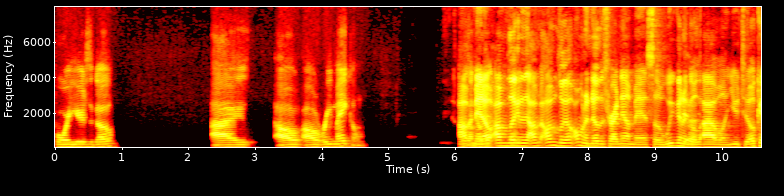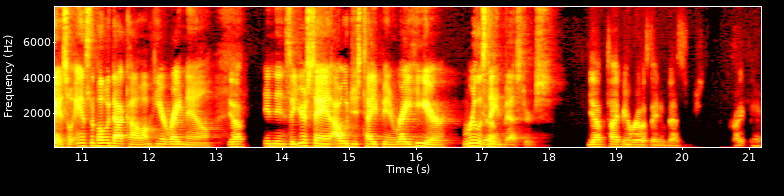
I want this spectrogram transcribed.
four years ago. I I'll I'll remake them. Uh, man, I'm looking at I'm I'm looking I want to know this right now, man. So we're gonna yeah. go live on YouTube. Okay, so answerthepublic.com. I'm here right now. Yep. And then so you're saying I would just type in right here real estate yep. investors. Yep, type in real estate investors right there.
